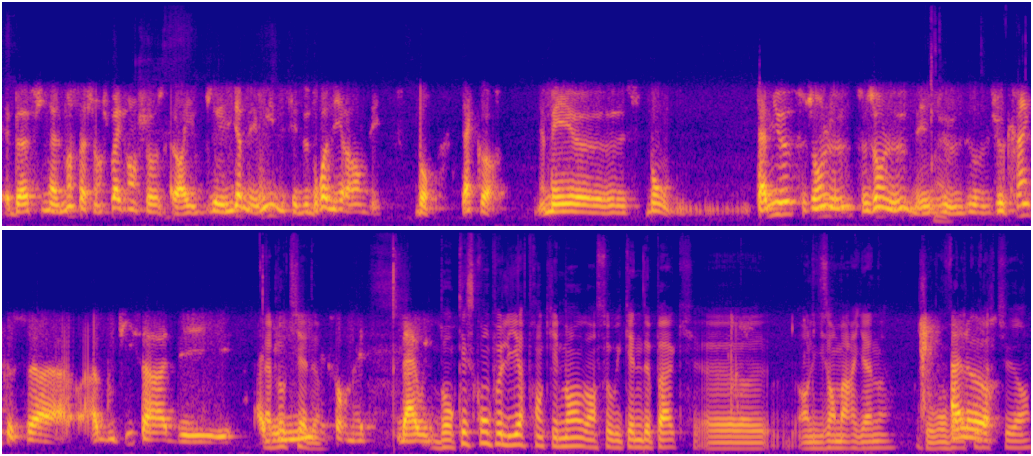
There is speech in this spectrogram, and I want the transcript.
et eh ben finalement ça change pas grand chose. Alors vous allez me dire, mais oui, mais c'est de droit néerlandais. Bon, d'accord, mais euh, bon, tant mieux, faisons-le, faisons-le, mais je, je, crains que ça aboutisse à des à des tiède. Bah oui. Bon, qu'est-ce qu'on peut lire tranquillement dans ce week-end de Pâques euh, en lisant Marianne? On voit Alors, la couverture.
